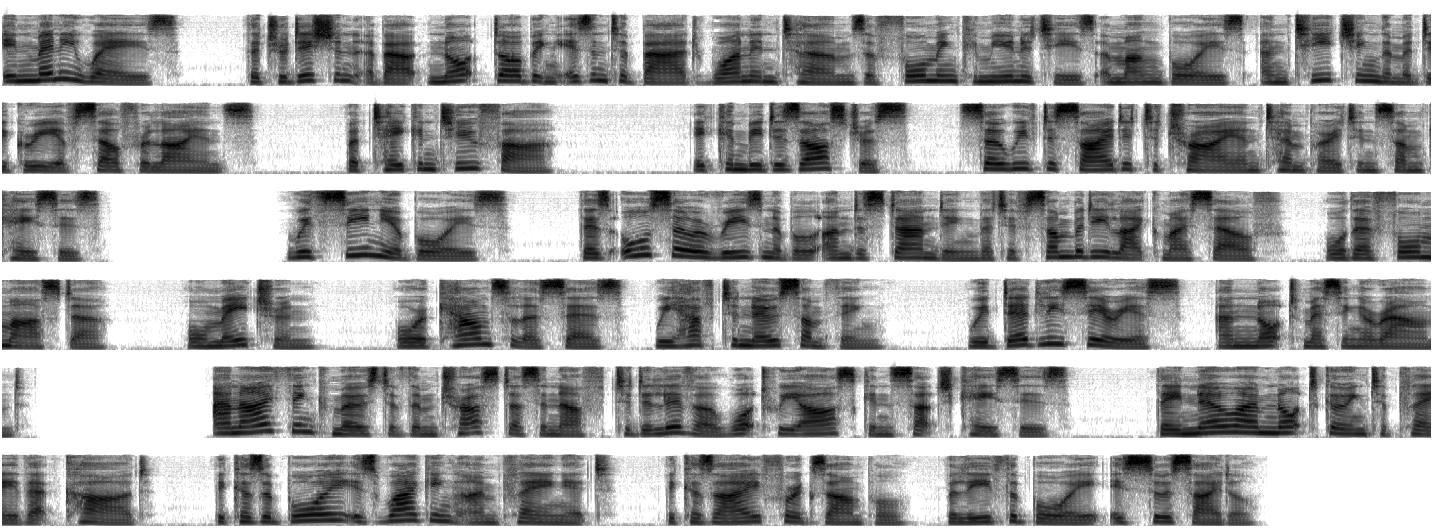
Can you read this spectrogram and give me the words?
In many ways, the tradition about not dobbing isn't a bad one in terms of forming communities among boys and teaching them a degree of self reliance, but taken too far, it can be disastrous, so we've decided to try and temper it in some cases. With senior boys, there's also a reasonable understanding that if somebody like myself, or their form master, or matron, or a counselor says, we have to know something, we're deadly serious and not messing around. And I think most of them trust us enough to deliver what we ask in such cases. They know I'm not going to play that card, because a boy is wagging I'm playing it, because I, for example, believe the boy is suicidal.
